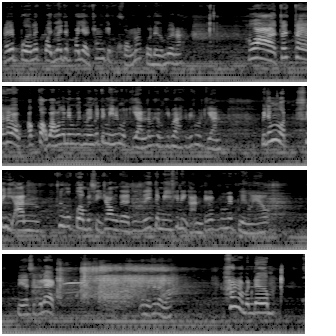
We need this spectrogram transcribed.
แล้วจะเปลืองและปล่อยและจะประหยัดช่องเก็บของมากกว่าเดิมด้วยนะ เพราะว่าถ้าถ้าถ้าแบบเอาเกาะวางไว้ตรงนี้มันก็จะมีทั้งหมดกี่อันท่านผู้ชมคิดว่าจะมีทั้งหมดกี่อันมีทั้งหมด4อันซึ่งก็เปลืองไปสี่ช่องแต่นี่จะมีแค่หนึ่งอันแต่ก็ไม่เปลืองแล้วเนี่นะสิ่งแรกนี่เป็นเท่าไหร่วะห้าเหมือนเดิมโค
